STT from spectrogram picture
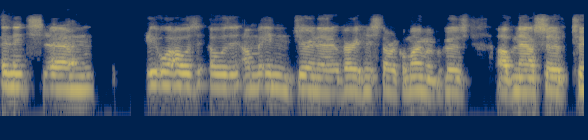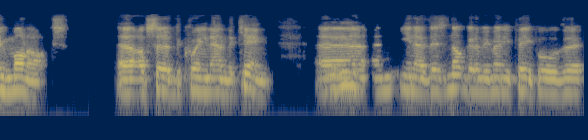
and it's um, it, well, I was, I was, I'm in during a very historical moment because I've now served two monarchs. Uh, I've served the Queen and the King, uh, mm-hmm. and you know, there's not going to be many people that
